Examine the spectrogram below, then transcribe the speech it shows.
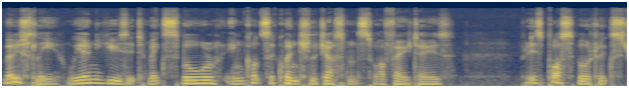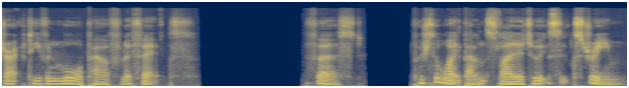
Mostly, we only use it to make small, inconsequential adjustments to our photos, but it is possible to extract even more powerful effects. First, Push the white balance slider to its extreme,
